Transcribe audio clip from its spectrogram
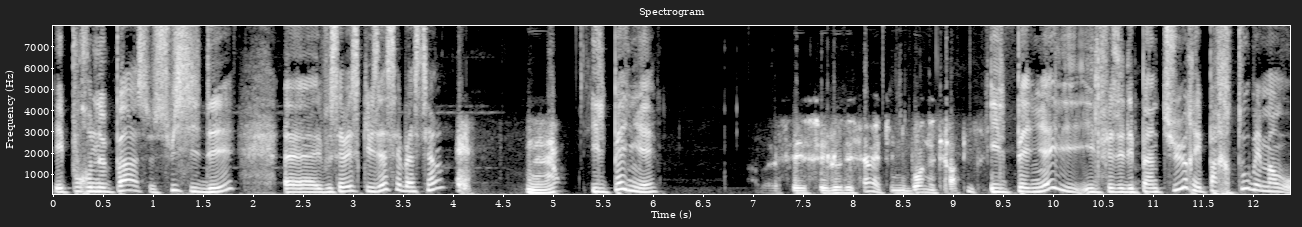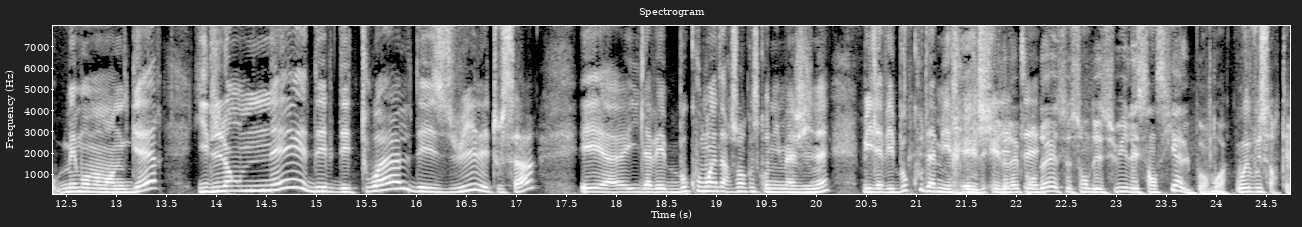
Et pour ne pas se suicider, euh, vous savez ce qu'il faisait, Sébastien? Non. Il peignait. C'est, le dessin est une bonne thérapie. Il peignait, il, il faisait des peintures et partout, même, au moment de guerre, il emmenait des, des toiles, des huiles et tout ça. Et euh, il avait beaucoup moins d'argent que ce qu'on imaginait, mais il avait beaucoup d'amis Et, riches. et il était- répondait, ce sont des huiles essentielles pour moi. Oui, vous sortez.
